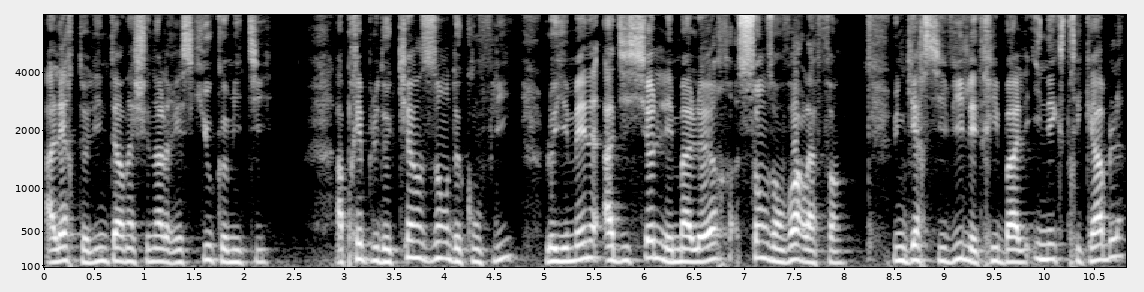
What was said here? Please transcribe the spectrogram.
alerte l'International Rescue Committee. Après plus de 15 ans de conflit, le Yémen additionne les malheurs sans en voir la fin. Une guerre civile et tribale inextricable,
